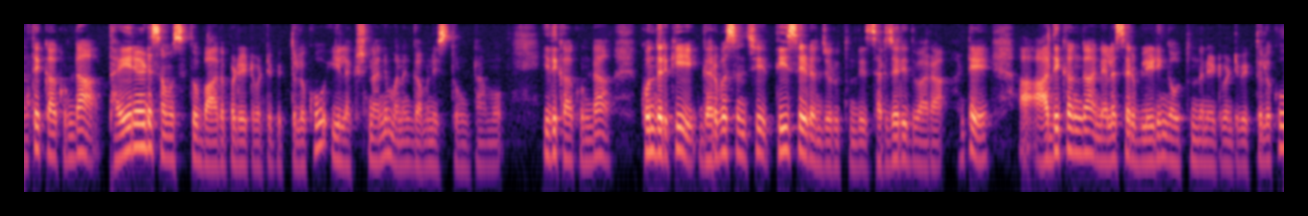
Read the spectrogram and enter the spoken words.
అంతేకాకుండా థైరాయిడ్ సమస్యతో బాధపడేటువంటి వ్యక్తులకు ఈ లక్షణాన్ని మనం గమనిస్తూ ఉంటాము. ఇది కాకుండా కొందరికి గర్భసంచి తీసేయడం జరుగుతుంది సర్జరీ ద్వారా. అంటే అధికంగా నెలసరి బ్లీడింగ్ అవుతుందనేటువంటి వ్యక్తులకు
